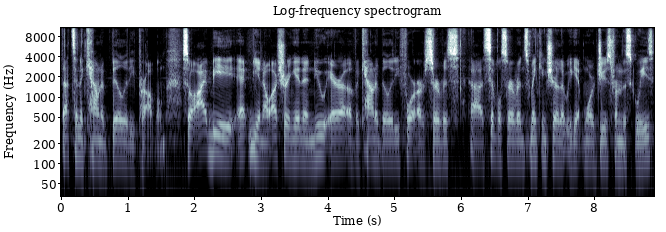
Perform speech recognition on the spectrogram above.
That's an accountability problem. So I'd be, eh, you know, ushering in a new era of accountability for our service, uh, civil servants, making sure that we get more juice from the squeeze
